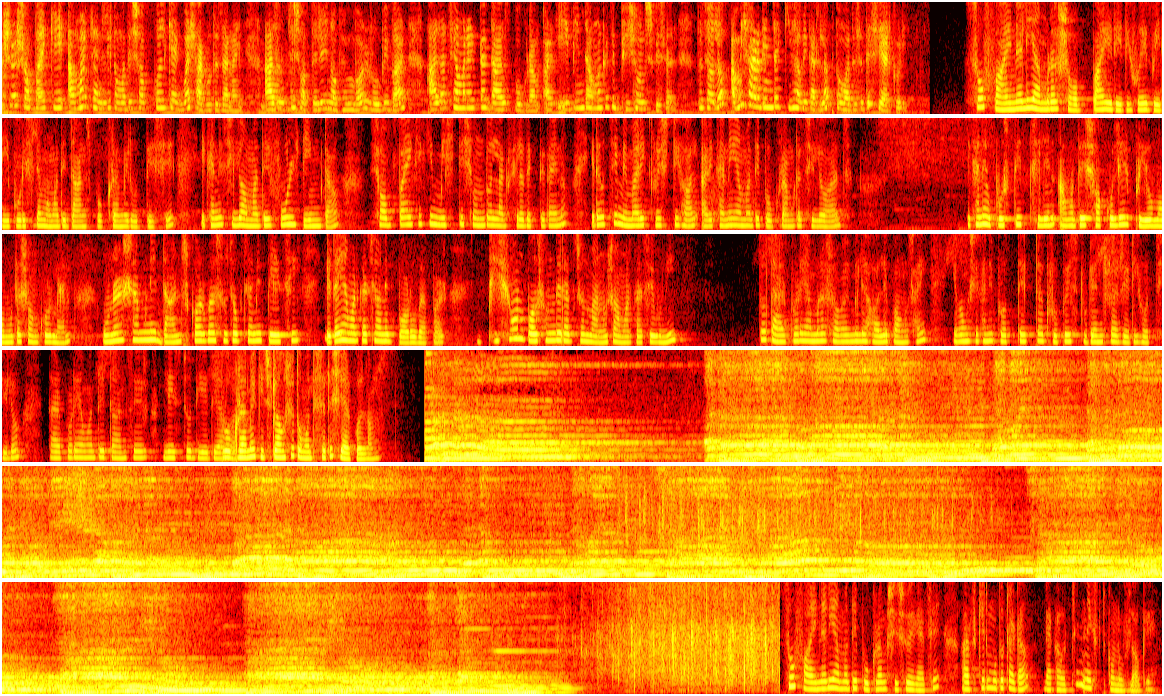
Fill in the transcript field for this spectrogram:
নমস্কার সবাইকে। আমার চ্যানেলে তোমাদের সকলকে একবার স্বাগত জানাই। আজ হচ্ছে সতেরোই নভেম্বর, রবিবার। আজ আছে আমার একটা ডান্স প্রোগ্রাম আর এই দিনটা আমার কাছে ভীষণ স্পেশাল তো চলো, আমি সারা দিনটা কীভাবে কাটালাম তোমাদের সাথে শেয়ার করি। সো ফাইনালি আমরা সবাই রেডি হয়ে বেরিয়ে পড়েছিলাম আমাদের ডান্স প্রোগ্রামের উদ্দেশ্যে। এখানে ছিল আমাদের ফুল টিমটা সবাইকে কি মিষ্টি সুন্দর লাগছিল দেখতে, তাই না? এটা হচ্ছে মেমারি কৃষ্টি হল, আর এখানেই আমাদের প্রোগ্রামটা ছিল আজ। এখানে উপস্থিত ছিলেন আমাদের সকলের প্রিয় মমতা শঙ্কর ম্যাম। ওনার সামনে ডান্স করবার সুযোগ যে আমি পেয়েছি, এটাই আমার কাছে অনেক বড় ব্যাপার। ভীষণ পছন্দের একজন মানুষ আমার কাছে উনি। তো তারপরে আমরা সবাই মিলে হলে পৌঁছাই, এবং সেখানে প্রত্যেকটা গ্রুপের স্টুডেন্টরা রেডি হচ্ছিল। তারপরে আমাদের ডান্সের লিস্টও দিয়ে দেওয়া প্রোগ্রামের কিছুটা অংশ তোমাদের সাথে শেয়ার করলাম। সো ফাইনালি আমাদের প্রোগ্রাম শেষ হয়ে গেছে। আজকের মতো টাটা। দেখা হচ্ছে নেক্সট কোনো ভ্লগে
